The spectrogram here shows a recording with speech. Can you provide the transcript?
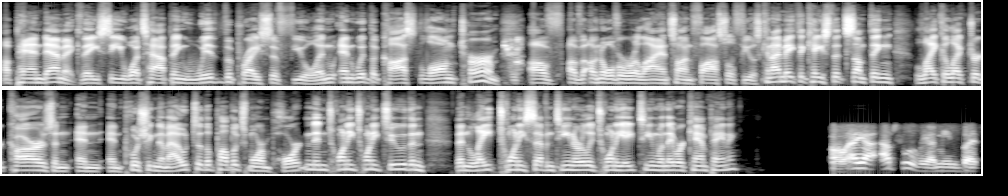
a pandemic. They see what's happening with the price of fuel and, and with the cost long term of, of an over reliance on fossil fuels. Can I make the case that something like electric cars and, and, and pushing them out to the public's more important in 2022 than, than late 2017, early 2018 when they were campaigning? Campaigning? Oh yeah, absolutely. I mean, but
